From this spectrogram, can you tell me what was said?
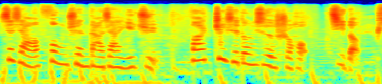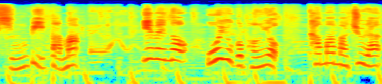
夏夏奉劝大家一句：发这些东西的时候，记得屏蔽爸妈。因为呢，我有个朋友，他妈妈居然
